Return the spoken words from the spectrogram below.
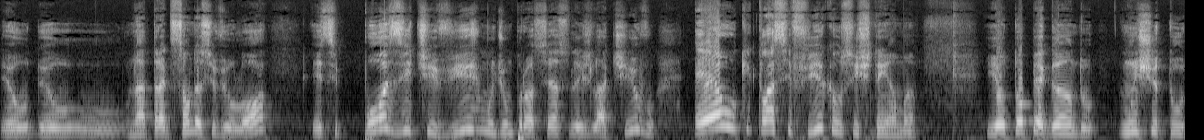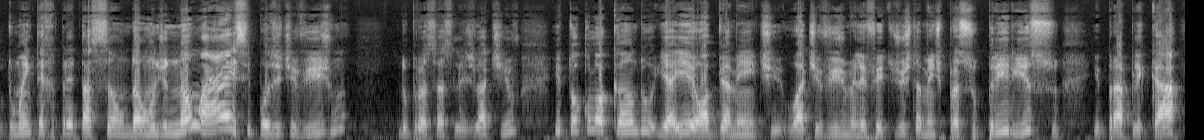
Eu, eu na tradição da civil law, esse positivismo de um processo legislativo é o que classifica o sistema. E eu estou pegando um instituto, uma interpretação da onde não há esse positivismo do processo legislativo e estou colocando e aí obviamente o ativismo ele é feito justamente para suprir isso e para aplicar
